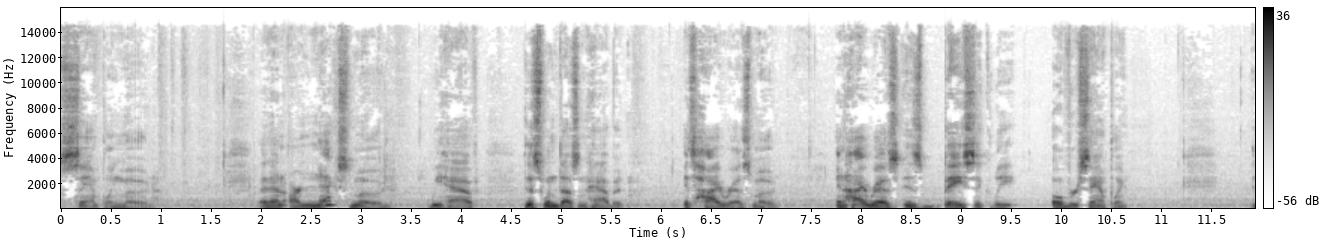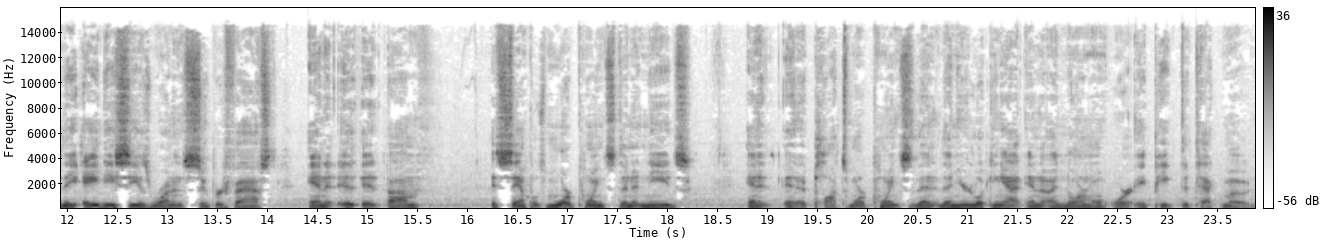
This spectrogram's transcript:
sampling mode. And then our next mode we have, this one doesn't have it. It's high res mode. And high res is basically oversampling. The ADC is running super fast and it, it, it, um, it samples more points than it needs and it, it plots more points than, than you're looking at in a normal or a peak detect mode.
